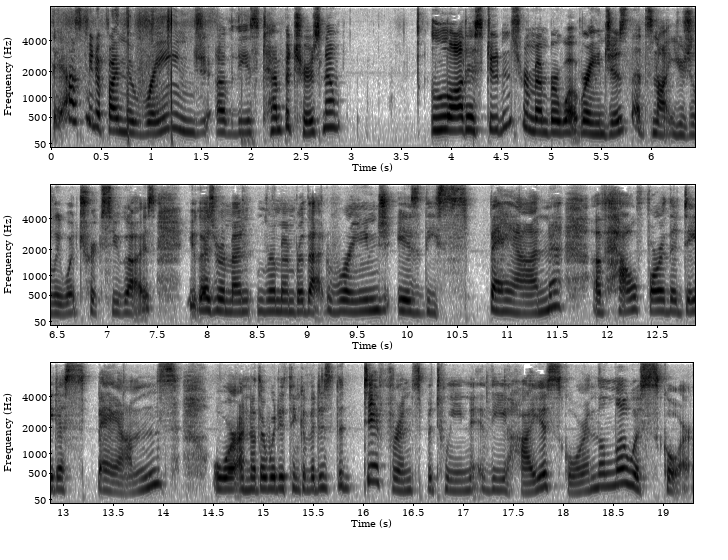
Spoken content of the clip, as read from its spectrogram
they asked me to find the range of these temperatures. Now, a lot of students remember what range is. That's not usually what tricks you guys. You guys remem remember that range is the span of how far the data spans, or another way to think of it is the difference between the highest score and the lowest score.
